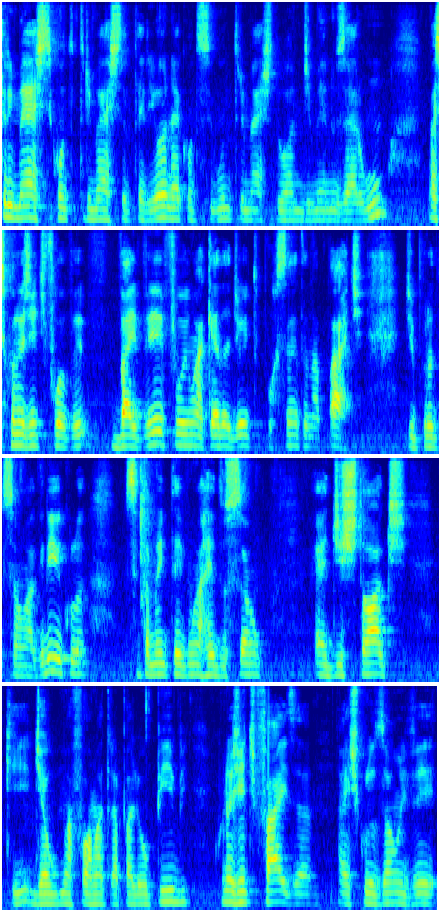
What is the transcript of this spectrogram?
trimestre contra o trimestre anterior, né, contra o segundo trimestre do ano de menos 0,1, mas quando a gente for ver, vai ver, foi uma queda de 8% na parte de produção agrícola. Você também teve uma redução é, de estoques que de alguma forma atrapalhou o PIB. Quando a gente faz a, a exclusão e vê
